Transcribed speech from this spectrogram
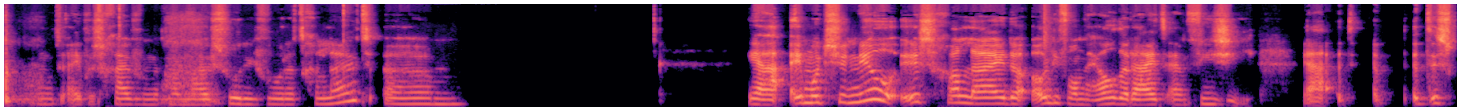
Ik moet even schuiven met mijn muis, sorry voor het geluid. Um, ja, emotioneel is geleide olie van helderheid en visie. Ja, het, het is,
